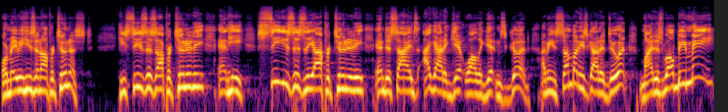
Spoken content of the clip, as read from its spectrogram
Or maybe he's an opportunist. He sees his opportunity and he seizes the opportunity and decides, I got to get while the getting's good. I mean, somebody's got to do it. Might as well be me.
